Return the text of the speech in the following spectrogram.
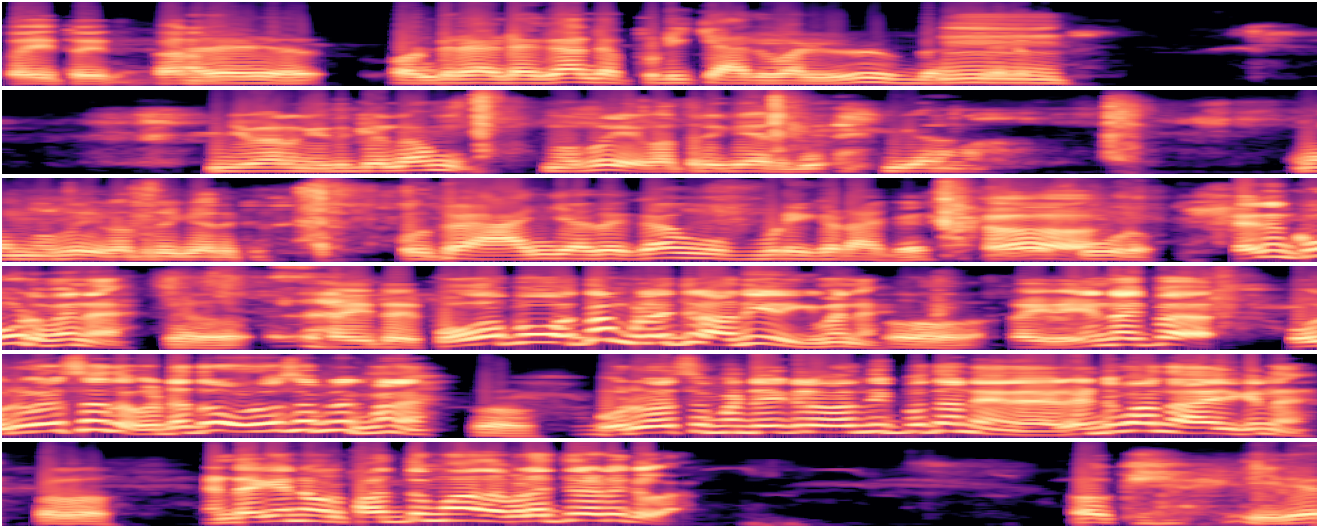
ரைட் ரைட் பாருங்க. அது ஒன்று ரெண்டுக்கு அந்த பிடிக்காதுவால் ம். இங்க பாருங்க இதுக்கெல்லாம் நிறைய கத்திரிக்காய் இருக்கு. இங்க பாருங்க. நிறைய கத்திரிக்காய் இப்போ ஆஞ்சதுக்கா பிடி கிடாக்கு. கூடும். எனக்கு கூடும் என்ன? ஓ. ரைட் ரைட் போக போக தான் விளைச்சல் அதிகரிக்கும் என்ன? ஓ. ரைட் ஏன்னா இப்ப ஒரு வருஷம் கிட்டத்தட்ட ஒரு வருஷம் என்ன? ஒரு வருஷம் மண்டேக்கில் வந்து இப்போ தானே ரெண்டு மாதம் ஆயிருக்கு என்ன? ரெண்டாயிரம் ஒரு பத்து மாதம் விளைச்சல் எடுக்கலாம். ஓகே இது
